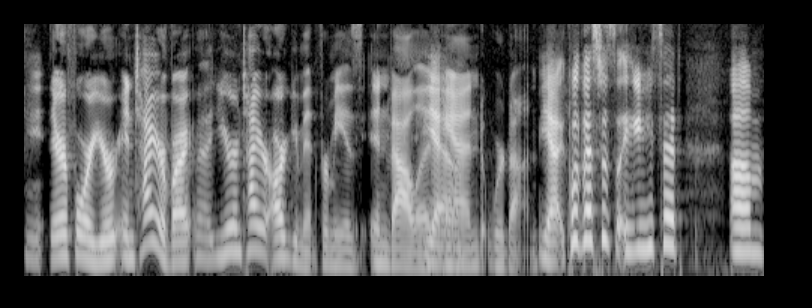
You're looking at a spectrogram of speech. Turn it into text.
Yeah. therefore, your entire vi- uh, your entire argument for me is invalid, Yeah. and we're done. Yeah, well, that's what he said. Um,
